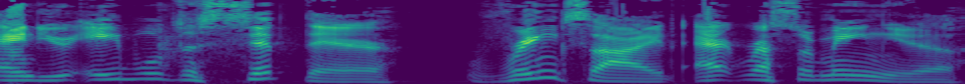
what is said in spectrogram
and you're able to sit there ringside at WrestleMania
